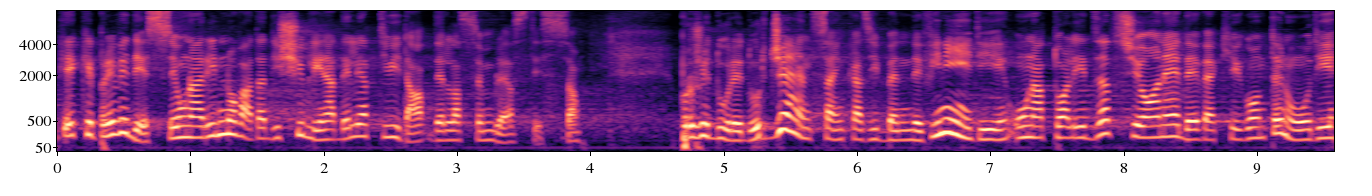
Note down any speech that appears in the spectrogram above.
che, che prevedesse una rinnovata disciplina delle attività dell'Assemblea stessa procedure d'urgenza in casi ben definiti, un'attualizzazione dei vecchi contenuti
